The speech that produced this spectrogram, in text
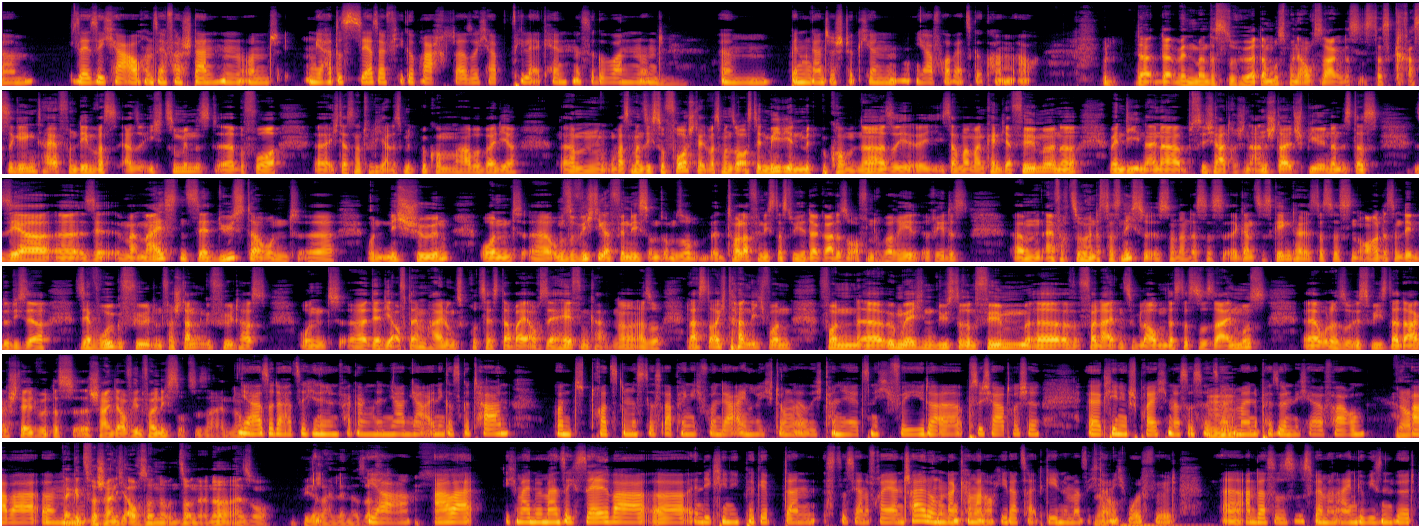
ähm, sehr sicher auch und sehr verstanden und mir hat es sehr, sehr viel gebracht. Also ich habe viele Erkenntnisse gewonnen und mhm. ähm, bin ein ganzes Stückchen ja vorwärts gekommen auch. Und da, da, wenn man das so hört, dann muss man auch sagen, das ist das krasse Gegenteil von dem, was, also ich zumindest, äh, bevor äh, ich das natürlich alles mitbekommen habe bei dir, ähm, was man sich so vorstellt, was man so aus den Medien mitbekommt. Ne? Also ich, ich sag mal, man kennt ja Filme, ne? wenn die in einer psychiatrischen Anstalt spielen, dann ist das sehr, äh, sehr meistens sehr düster und äh, und nicht schön. Und äh, umso wichtiger finde ich es und umso toller finde ich es, dass du hier da gerade so offen drüber redest, ähm, einfach zu hören, dass das nicht so ist, sondern dass das äh, ganz das Gegenteil ist, dass das ein Ort ist, an dem du dich sehr sehr wohl gefühlt und verstanden gefühlt hast und äh, der dir auf deinem Heilungsprozess dabei auch sehr helfen kann. Ne? Also lasst euch da nicht von, von äh, irgendwelchen düsteren Filmen äh, verleiten zu glauben, dass das so sein muss äh, oder so ist, wie es da dargestellt wird. Das äh, scheint ja auf jeden Fall nicht so zu sein. Ne? Ja, also da hat sich in den vergangenen Jahren ja einiges getan. Und trotzdem ist das abhängig von der Einrichtung. Also ich kann ja jetzt nicht für jede äh, psychiatrische äh, Klinik sprechen. Das ist jetzt halt mhm. halt meine persönliche Erfahrung. Ja. Aber ähm, da gibt's wahrscheinlich auch Sonne und Sonne, ne? Also wie der Rheinländer sagt. Ja, aber ich meine, wenn man sich selber äh, in die Klinik begibt, dann ist das ja eine freie Entscheidung und dann kann man auch jederzeit gehen, wenn man sich ja. da nicht wohlfühlt. Äh, anders ist es, wenn man eingewiesen wird.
